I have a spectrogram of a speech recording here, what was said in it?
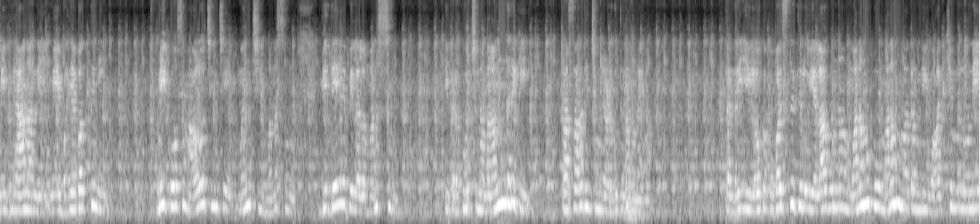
మీ జ్ఞానాన్ని మీ భయభక్తిని మీకోసం ఆలోచించే మంచి మనస్సును విధేయ పిల్లల మనస్సును ఇక్కడ కూర్చున్న మనందరికీ ప్రసాదించమని అడుగుతున్నాము నాయన. తండ్రి ఈ లోకపు పరిస్థితులు ఎలా ఉన్నా మనముకు మనము మాత్రం నీ వాక్యంలోనే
